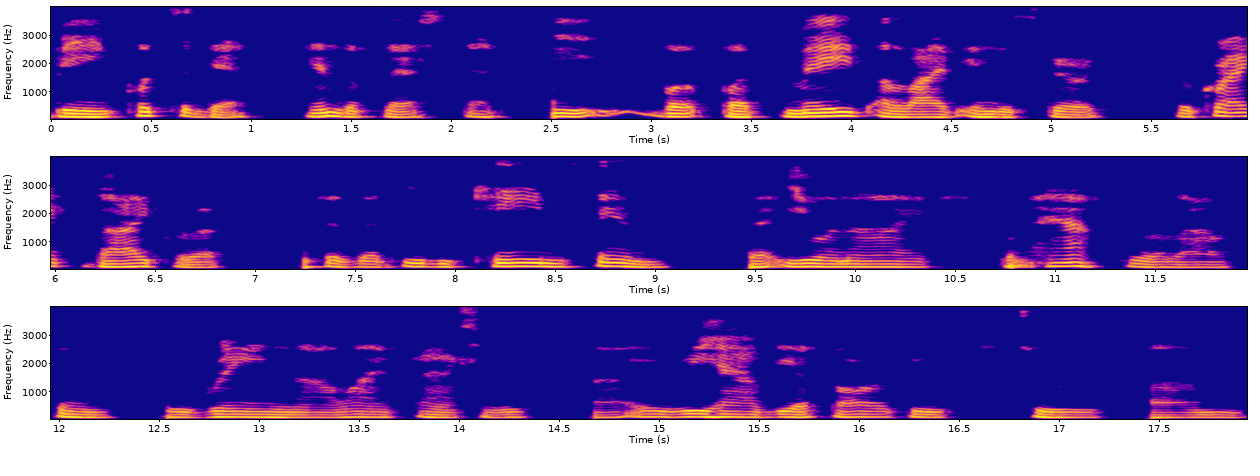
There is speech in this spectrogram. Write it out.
being put to death in the flesh, that he, but, but made alive in the spirit. So Christ died for us it says that he became sin, that you and I don't have to allow sin reign in our life, actually. Uh, we have the authority to um,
